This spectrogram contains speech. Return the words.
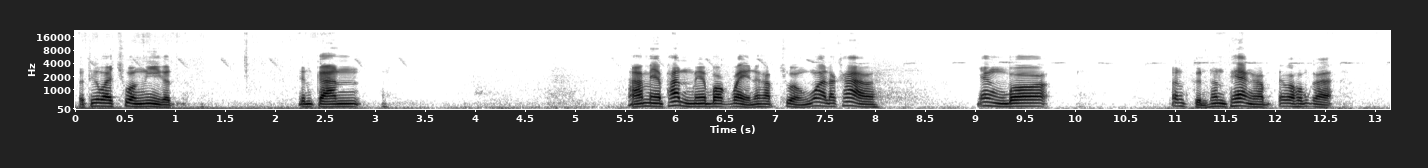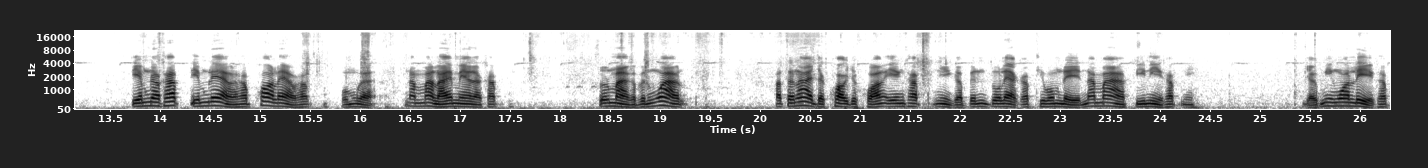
ก็ถือว่าช่วงนี้ก็เป็นการหาแม่พันธุ์แม่บอกไว้นะครับ ช่วงว่าราคายังบอท่านขึ้นท่านแพงครับ แต่ว่าผมก็เตรียมแล้วครับ เตรียมแล้วครับพ่อแล้วครับ ผมก็นำมาหลายแม่แล้วครับ ส่วนมากก็เป็นว่า พัฒนาจากคอกจากขวางเองครับ นี่ก็เป็นตัวแรกครับที่ผมได้นำมาปีนี้ครับนี่ อยากมีงอนเล่ครับ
